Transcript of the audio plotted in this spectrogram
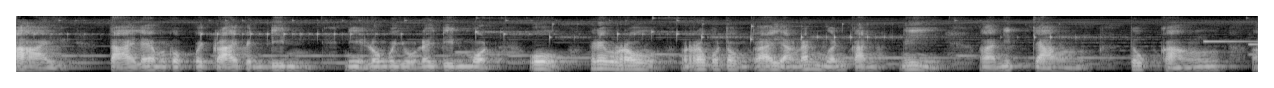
ตาย ตายแล้วมันก็ไปกลายเป็นดิน นี่ลงไปอยู่ในดินหมด โอ้ แล้วเราเราก็ต้องตายอย่างนั้นเหมือนกัน นี่อนิจจัง ทุกขังอ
